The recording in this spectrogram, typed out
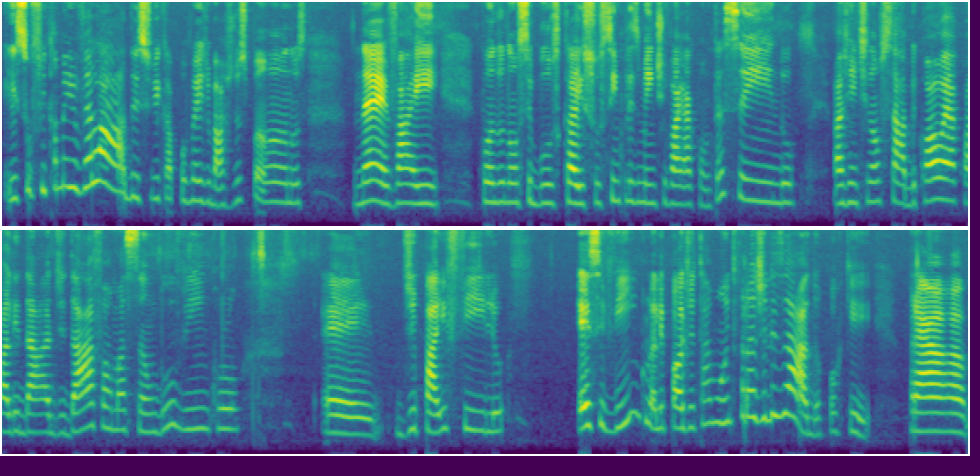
isso fica meio velado, isso fica por meio debaixo dos panos, né? Vai quando não se busca, isso simplesmente vai acontecendo. A gente não sabe qual é a qualidade da formação do vínculo é, de pai e filho. Esse vínculo ele pode estar muito fragilizado, porque para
